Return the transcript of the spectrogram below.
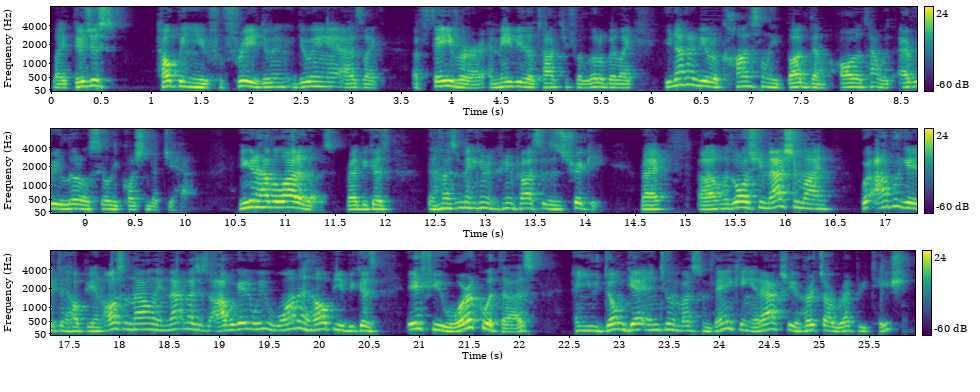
like they're just helping you for free, doing doing it as like a favor and maybe they'll talk to you for a little bit, like you're not going to be able to constantly bug them all the time with every little silly question that you have. You're going to have a lot of those, right? Because the investment banking recruiting process is tricky, right? Uh, with Wall Street Mastermind, we're obligated to help you. And also, not only that, not just obligated, we want to help you because if you work with us and you don't get into investment banking, it actually hurts our reputation,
